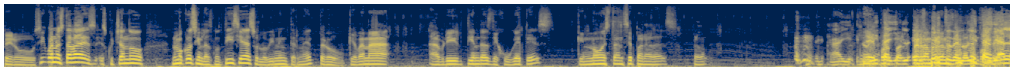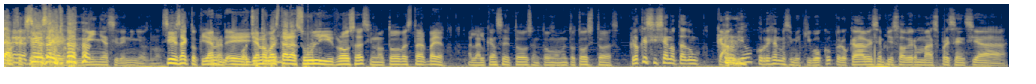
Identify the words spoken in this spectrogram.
Pero sí, bueno, estaba es- escuchando, no me acuerdo si en las noticias o lo vi en internet, pero que van a abrir tiendas de juguetes que no están separadas, perdón. Ay, Eh, Lolita, por- por- el espíritu de Lolita. Sí, exacto. De niñas y de niños, ¿no? Sí, exacto, que ya, eh, ya no va a estar azul y rosa, sino todo va a estar, vaya, al alcance de todos en todo momento, todos y todas. Creo que sí se ha notado un cambio, corríjanme si me equivoco, pero cada vez empiezo a ver más presencia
